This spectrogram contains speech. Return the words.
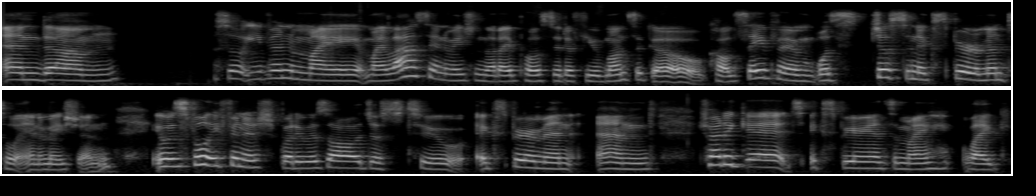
and um so even my my last animation that I posted a few months ago called Save Him was just an experimental animation. It was fully finished, but it was all just to experiment and try to get experience in my like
